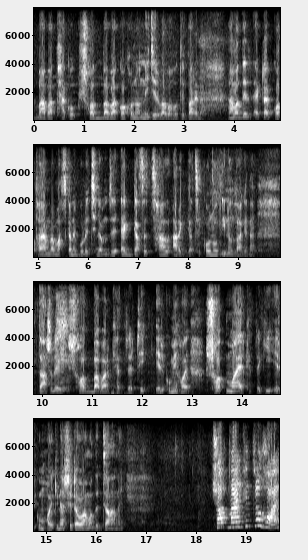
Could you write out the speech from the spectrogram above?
বাবা থাকুক, সৎ বাবা কখনো নিজের বাবা হতে পারে না। আমাদের একটা কথা আমরা মাঝখানে বলেছিলাম যে, এক গাছের ছাল আরেক গাছে কোনো দিনও লাগে না। তো আসলে সৎ বাবার ক্ষেত্রে ঠিক এরকমই হয়। সৎ মায়ের ক্ষেত্রে কি এরকম হয় কিনা সেটাও আমাদের জানা নাই। সৎ মায়ের ক্ষেত্রেও হয়,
